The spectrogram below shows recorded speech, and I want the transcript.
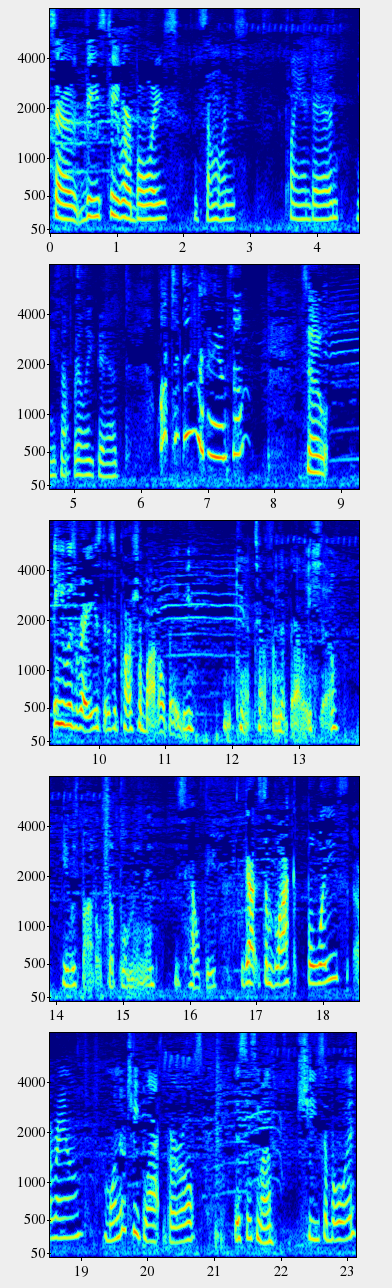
So these two are boys. Someone's playing dead. He's not really dead. What you doing, handsome? So he was raised as a partial bottle baby. You can't tell from the belly, so he was bottle supplemented. He's healthy. We got some black boys around. One or two black girls. This is my, she's a boy.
